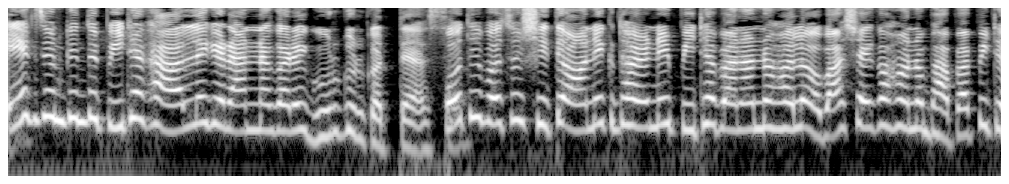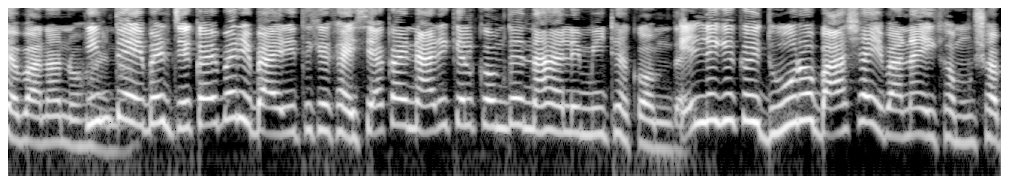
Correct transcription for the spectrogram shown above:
এই একজন কিন্তু পিঠা খাওয়ার লেগে রান্নাঘরে ঘুর করতে আসে। প্রতি বছর শীতে অনেক ধরনের পিঠা বানানো হলো বাসায় কখনো ভাপা পিঠা বানানো কিন্তু এবার যে কয়বারই বাইরে থেকে খাইছি একাই নারিকেল কম দেয় না হলে মিঠা কম দেয়। এর লেগে কই ধুরো বাসায় বানাই খামু সব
